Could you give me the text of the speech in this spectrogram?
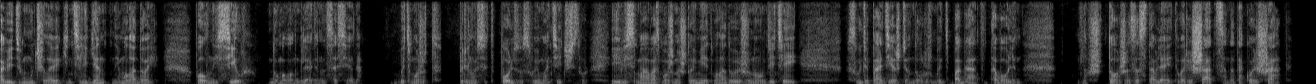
По-видимому, человек интеллигентный, молодой, полный сил, — думал он, глядя на соседа. Быть может, приносит пользу своему отечеству, и весьма возможно, что имеет молодую жену, детей. Судя по одежде, он должен быть богат, доволен. Но что же заставляет его решаться на такой шаг?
